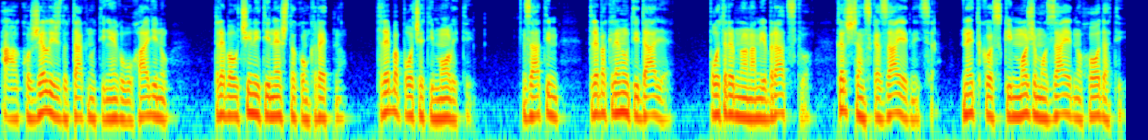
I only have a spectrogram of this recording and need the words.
A ako želiš dotaknuti njegovu haljinu, treba učiniti nešto konkretno. Treba početi moliti. Zatim treba krenuti dalje. Potrebno nam je bratstvo, kršćanska zajednica, netko s kim možemo zajedno hodati,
